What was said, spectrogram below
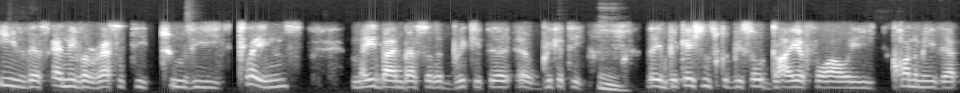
if there's any veracity to the claims made by Ambassador Brigety, uh, mm. the implications could be so dire for our economy that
